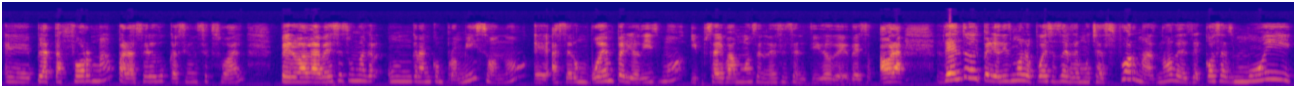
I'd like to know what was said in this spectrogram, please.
eh, plataforma para hacer educación sexual, pero a la vez es un gran compromiso, ¿no? Eh, hacer un buen periodismo y pues ahí vamos en ese sentido de, de, eso. Ahora, dentro del periodismo lo puedes hacer de muchas formas, ¿no? Desde cosas muy,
